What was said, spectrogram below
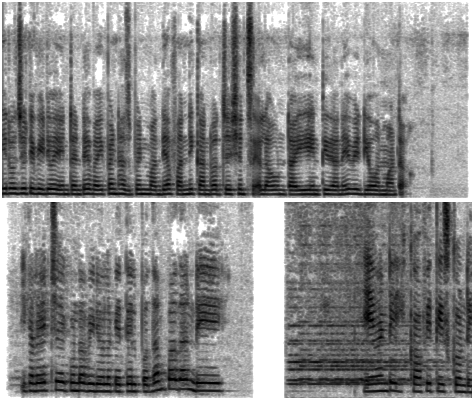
ఈ రోజుటి వీడియో ఏంటంటే వైఫ్ అండ్ హస్బెండ్ మధ్య ఫన్నీ కన్వర్జేషన్స్ ఎలా ఉంటాయి ఏంటిది అనే వీడియో అన్నమాట. ఇక లేట్ చేయకుండా వీడియోలకైతే వెళ్ళిపోదాం పదండి. ఏమండి కాఫీ తీసుకోండి.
